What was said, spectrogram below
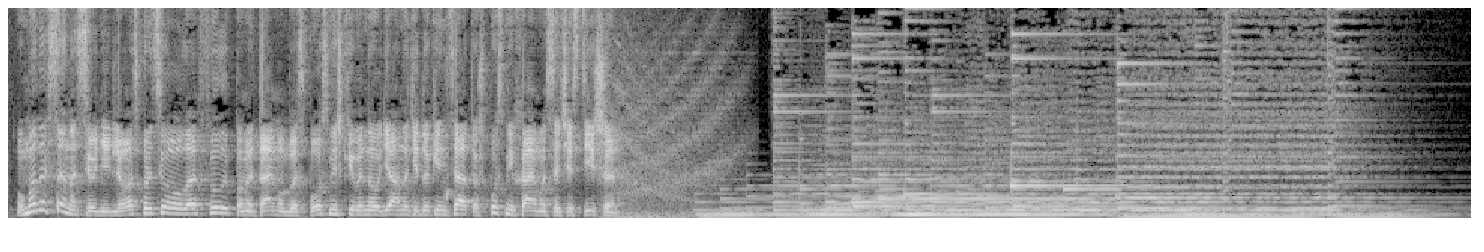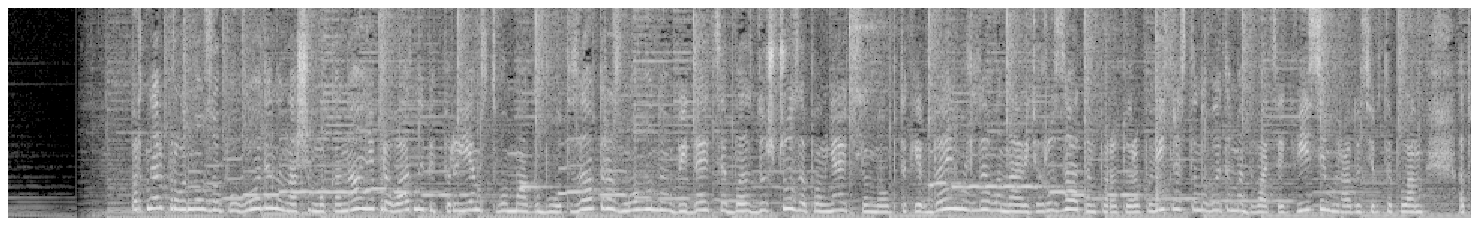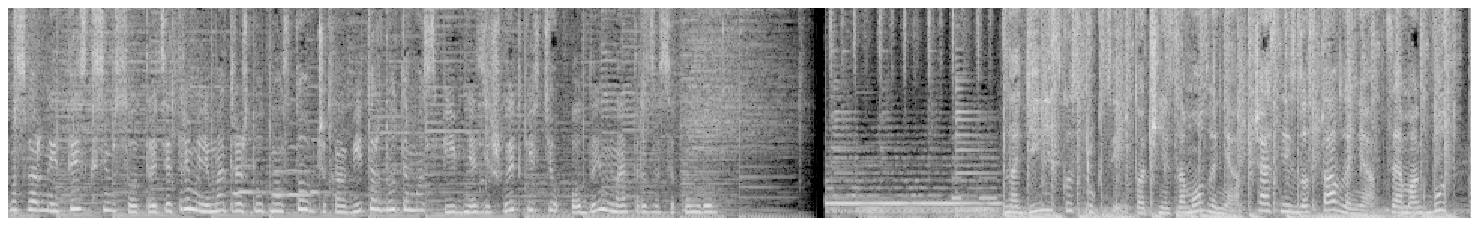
У мене все на сьогодні. Для вас працював Олег Филип. Пам'ятаємо, без посмішки ви не одягнуті до кінця, тож посміхаємося частіше. Партнер прогнозу погоди на нашому каналі приватне підприємство Макбут. Завтра знову не обійдеться без дощу, запевняють синоптики. Вдень, можливо, навіть гроза. Температура повітря становитиме 28 градусів тепла. Атмосферний тиск 733 мм ртутного стовпчика. Вітер дутиме з півдня зі швидкістю 1 метр за секунду. Надійність конструкцій, точність замовлення, вчасність доставлення це Макбут.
